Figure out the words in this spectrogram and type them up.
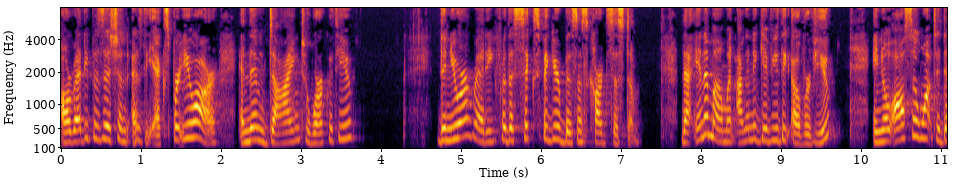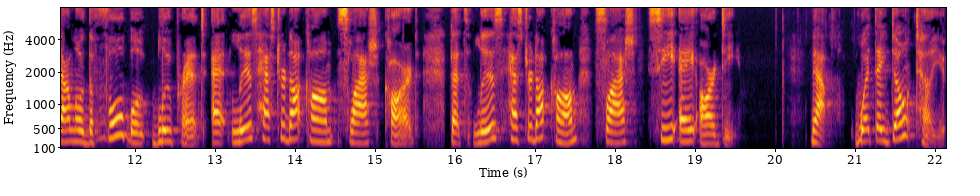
already positioned as the expert you are, and them dying to work with you? Then you are ready for the six figure business card system. Now, in a moment, I'm going to give you the overview, and you'll also want to download the full blueprint at lizhester.com slash card. That's lizhester.com slash C-A-R-D. Now, what they don't tell you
